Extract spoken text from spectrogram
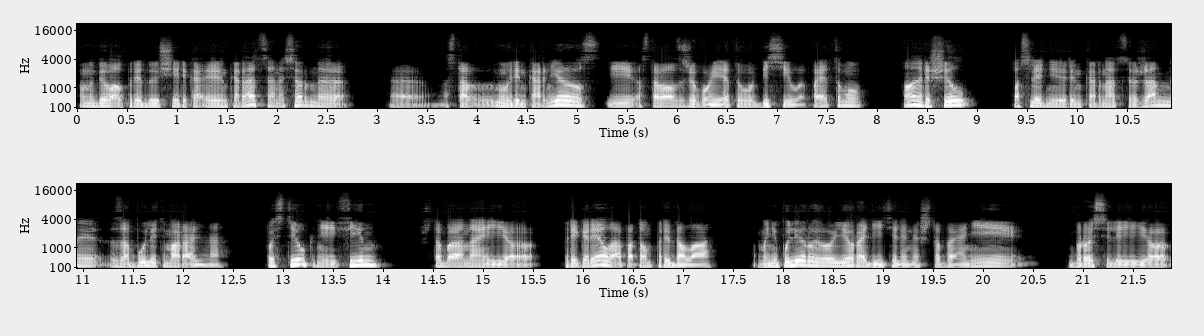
он убивал предыдущие реинкарнации, она все равно э, ну, реинкарнировалась и оставалась живой, и это его бесило. Поэтому он решил последнюю реинкарнацию Жанны забулить морально. пустил к ней Фин, чтобы она ее пригорела, а потом предала. Манипулировал ее родителями, чтобы они бросили ее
